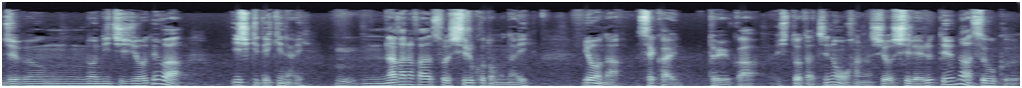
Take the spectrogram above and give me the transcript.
自分の日常では意識できない、うん。なかなかそう知ることもないような世界というか、人たちのお話を知れるっていうのはすごく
